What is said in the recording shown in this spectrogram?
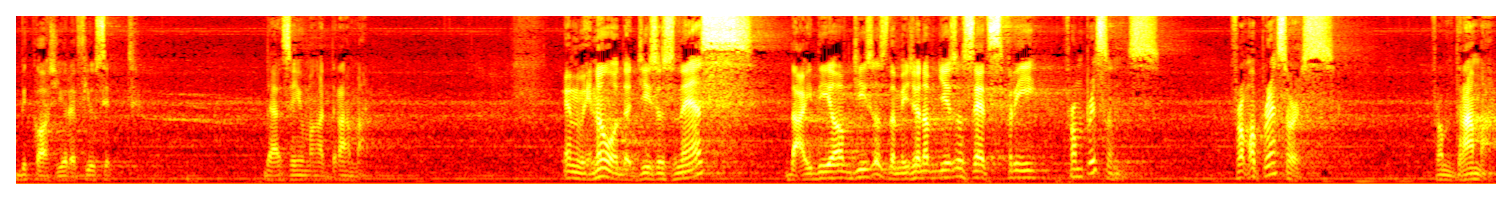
because you refuse it. Dahil sa iyong mga drama. And we know that Jesusness, the idea of Jesus, the mission of Jesus, sets free from prisons, from oppressors, from drama.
